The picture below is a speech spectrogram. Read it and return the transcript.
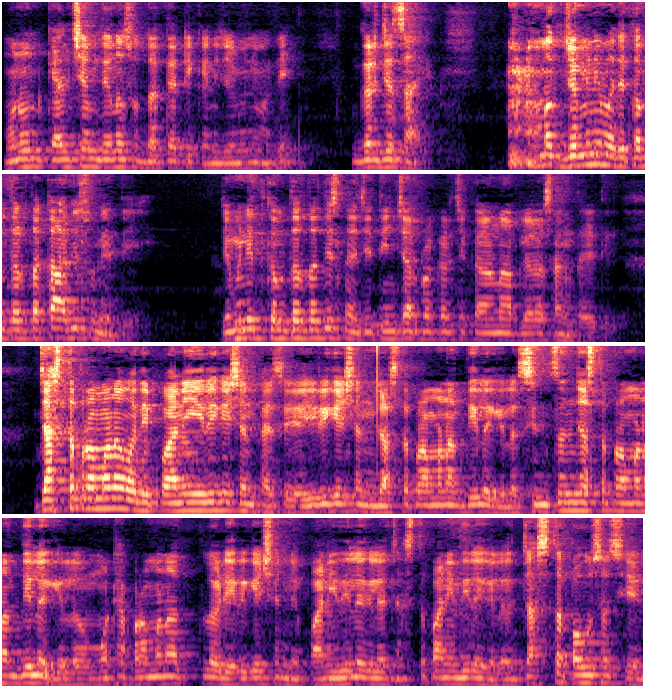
म्हणून कॅल्शियम देणंसुद्धा त्या ठिकाणी जमिनीमध्ये गरजेचं आहे. मग जमिनीमध्ये कमतरता का दिसून येते? जमिनीत कमतरता दिसण्याचे तीन चार प्रकारचे कारणं आपल्याला सांगता येतील. जास्त प्रमाणामध्ये पाणी इरिगेशन फॅसि इरिगेशन जास्त प्रमाणात दिलं गेलं सिंचन जास्त प्रमाणात दिलं गेलं मोठ्या प्रमाणात फ्लड इरिगेशनने पाणी दिलं गेलं जास्त पाणी दिलं गेलं जास्त पाऊस असेल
